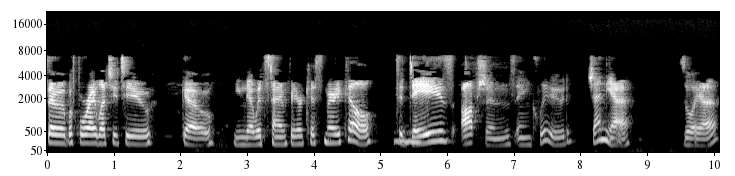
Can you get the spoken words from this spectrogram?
So before I let you two go, you know it's time for your Kiss Mary Kill. Mm-hmm. Today's options include Genya, Zoya,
